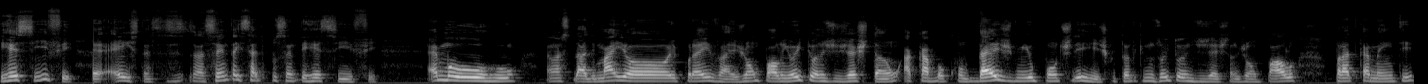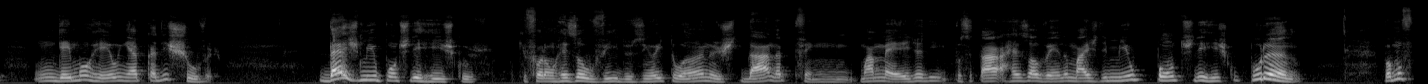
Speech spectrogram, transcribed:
E Recife é, é isso, né? 67% de Recife é morro, é uma cidade maior e por aí vai. João Paulo, em oito anos de gestão, acabou com 10 mil pontos de risco. Tanto que nos oito anos de gestão de João Paulo, praticamente ninguém morreu em época de chuvas. 10 mil pontos de risco que foram resolvidos em oito anos dá, né, enfim, uma média de você estar tá resolvendo mais de mil pontos de risco por ano. Vamos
